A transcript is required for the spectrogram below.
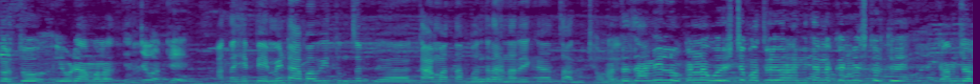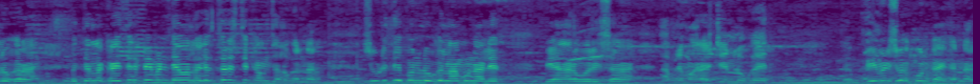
करतो एवढं आम्हाला त्यांचे वाक्य आहे. आता हे पेमेंट अभावी तुमचं अं, काम आता बंद राहणार आहे का चालू ठेवणार आता जर आम्ही लोकांना वरिष्ठ पातळीवर आम्ही त्यांना कन्व्हिन्स करतोय काम चालू करा. पण त्यांना काहीतरी पेमेंट द्यावं लागेल तरच ते काम चालू करणार. शेवटी ते पण लोक लांबून आलेत. बिहार ओरिसा आपले महाराष्ट्रीयन लोक आहेत. पेमेंटशिवाय कोण काय करणार?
